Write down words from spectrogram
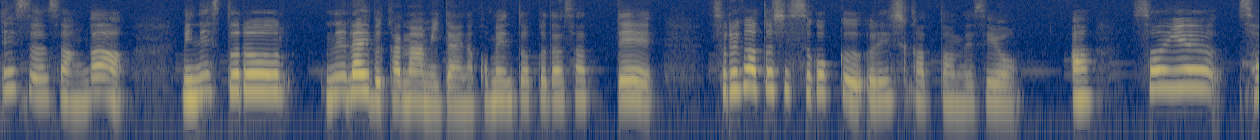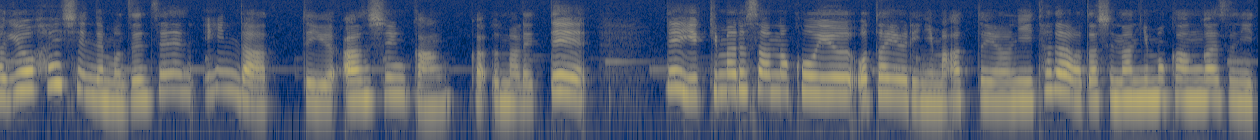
レッスンさんがミネストローネライブかなみたいなコメントをくださってそれが私すごく嬉しかったんですよ。あそういう作業配信でも全然いいんだっていう安心感が生まれてでゆきまるさんのこういうお便りにもあったようにただ私何も考えずに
